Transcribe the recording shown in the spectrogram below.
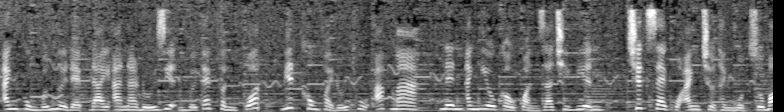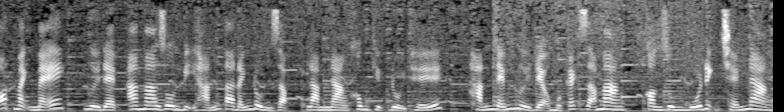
Anh cùng với người đẹp Diana đối diện với các phần quất, biết không phải đối thủ ác ma, nên anh yêu cầu quản gia chi viên. Chiếc xe của anh trở thành một robot mạnh mẽ, người đẹp Amazon bị hắn ta đánh đồn dập, làm nàng không kịp đổi thế. Hắn ném người đẹo một cách dã mang, còn dùng búa định chém nàng.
